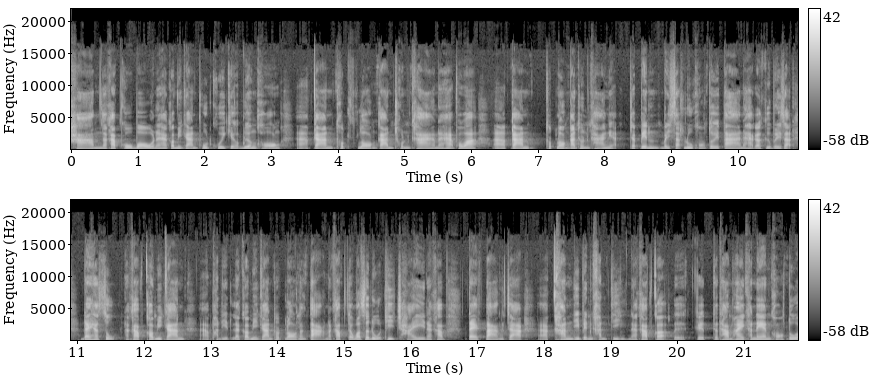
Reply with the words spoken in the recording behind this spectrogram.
Time นะครับ Global นะฮะก็มีการพูดคุยเกี่ยวกับเรื่องของอการทดลองการชนข้างนะฮะเพราะว่าการทดลองการชนข้างเนี่ย จะเป็นบริษัทลูกของโตโยต้านะฮะก็คือบริษัทไดฮัตสุนะครับเขามีการผลิตและก็มีการทดลองต่างๆนะครับแต่วัสดุที่ใช้นะครับ แตกต่างจากคันที่เป็นคันจริงนะครับก็เกิดจะทำให้คะแนนของตัว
